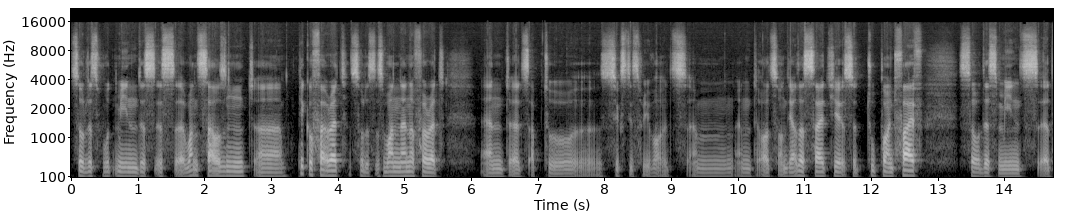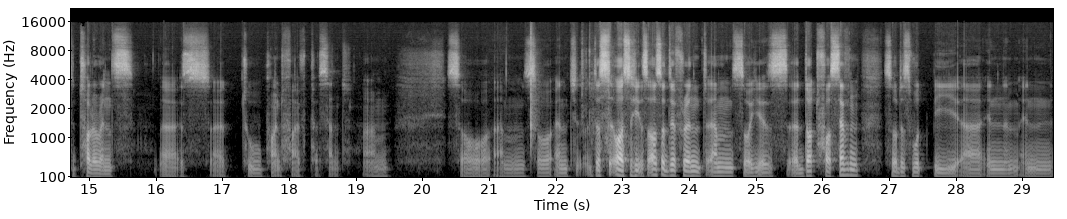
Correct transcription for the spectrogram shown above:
So this would mean this is uh, 1000 uh, picofarad. So this is one nanofarad and it's up to 63 volts. Um, and also on the other side here is a 2.5. So this means uh, the tolerance uh, is 2.5%. Um, so, um, so and this also here is also different. Um, so here's uh, dot four seven. So this would be uh, in, in, in,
